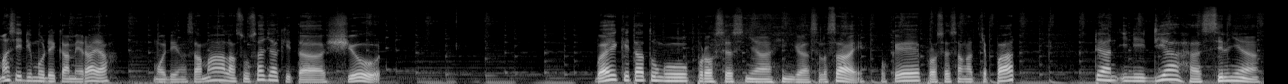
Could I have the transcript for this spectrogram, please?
Masih di mode kamera ya. Mode yang sama langsung saja kita shoot. Baik, kita tunggu prosesnya hingga selesai. Oke, proses sangat cepat. Dan ini dia hasilnya.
